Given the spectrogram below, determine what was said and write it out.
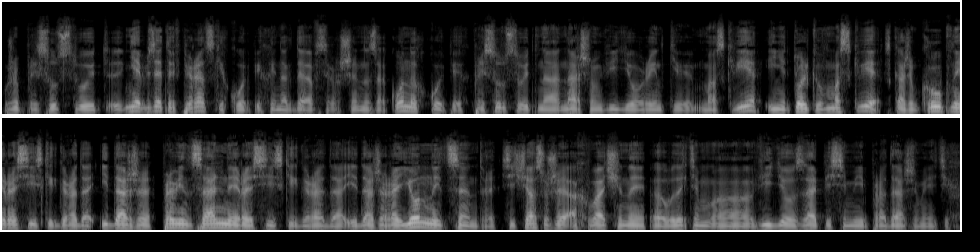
уже присутствуют, э, не обязательно в пиратских копиях, иногда в совершенно законных копиях, присутствуют на нашем видеорынке в Москве, и не только в Москве, скажем, крупные российские города, и даже провинциальные российские города, и даже районные центры сейчас уже охвачены э, вот этим э, видеозаписями и продажами этих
